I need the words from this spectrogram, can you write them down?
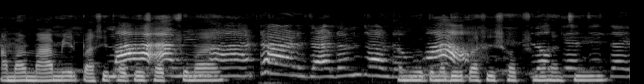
আমার মা মেয়ের পাশে থাকো সব সময়। আমিও তোমাদের পাশে সব সময় আছি। তাই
